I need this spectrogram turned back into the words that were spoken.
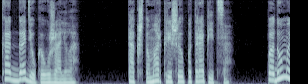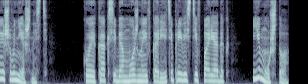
Как гадюка ужалила. Так что Марк решил поторопиться. Подумаешь, внешность. Кое-как себя можно и в карете привести в порядок. Ему что?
